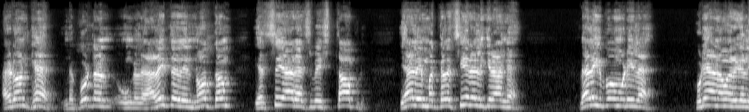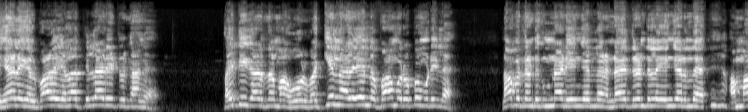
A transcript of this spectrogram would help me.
ஐ டோன்ட் கேர் இந்த கூட்டம் உங்களை அழைத்ததின் நோக்கம் எஸ்ஐஆர் எஸ்பி ஸ்டாப்டு ஏழை மக்களை சீரழிக்கிறாங்க. வேலைக்கு போக முடியல. குடியானவர்கள் ஏழைகள் பாழைகள்லாம் தில்லாடிட்டு இருக்காங்க. பைத்தியக்காரத்தனமாக ஒரு வக்கீல்னாலேயே இந்த ஃபார்மை ரொப்ப முடியல. நாற்பத்தி ரெண்டுக்கு முன்னாடி எங்கே இருந்த? ரெண்டாயிரத்தி ரெண்டில் எங்கே இருந்த? அம்மா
